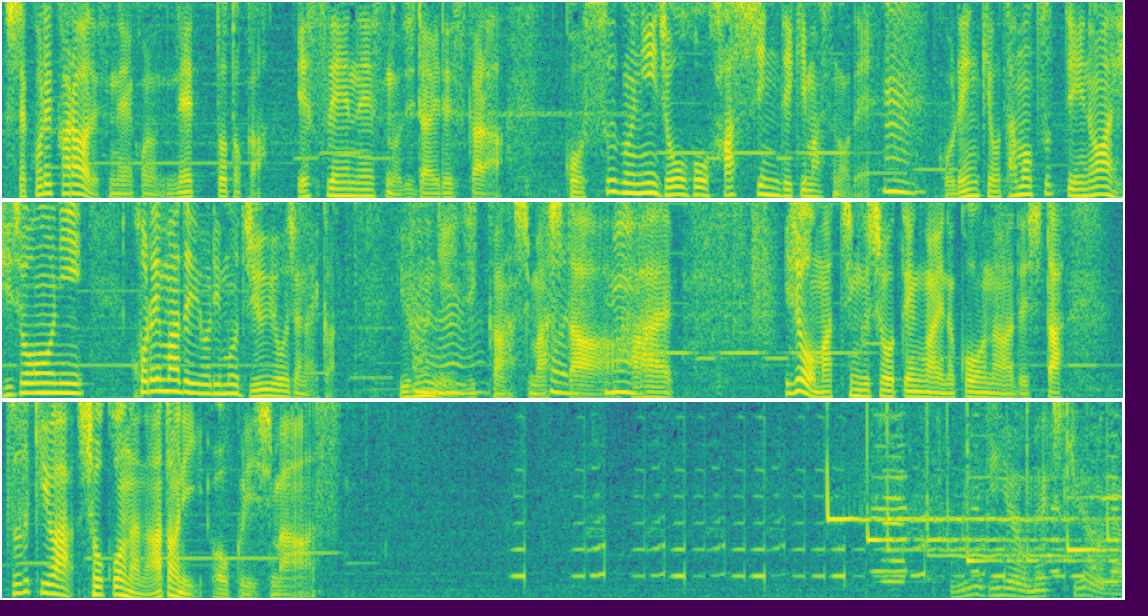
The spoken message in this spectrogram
そしてこれからはですねこのネットとか SNS の時代ですからこうすぐに情報を発信できますので、うん、こう連携を保つっていうのは非常にこれまでよりも重要じゃないかいうふうに実感しました。うんうんね、はい。以上マッチング商店街のコーナーでした。続きは小コーナーの後にお送りします。Radio Mix Kyoto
